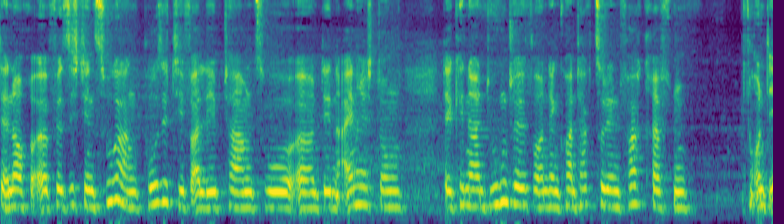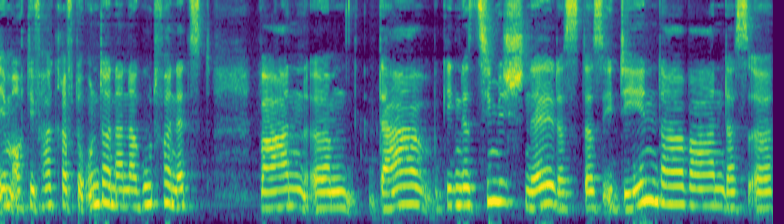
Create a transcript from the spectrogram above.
dennoch äh, für sich den Zugang positiv erlebt haben zu äh, den Einrichtungen der Kinder- und Jugendhilfe und den Kontakt zu den Fachkräften und eben auch die Fachkräfte untereinander gut vernetzt waren, ähm, da ging das ziemlich schnell, dass, dass Ideen da waren, dass äh,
